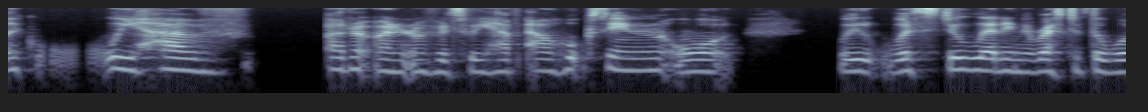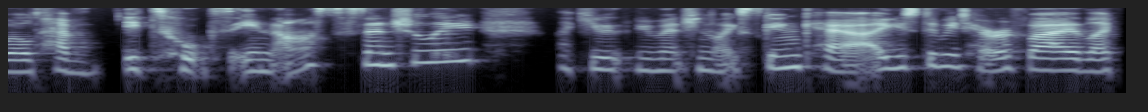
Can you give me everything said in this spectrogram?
like we have I don't I don't know if it's we have our hooks in or we, we're still letting the rest of the world have its hooks in us essentially. Like you you mentioned like skincare. I used to be terrified like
